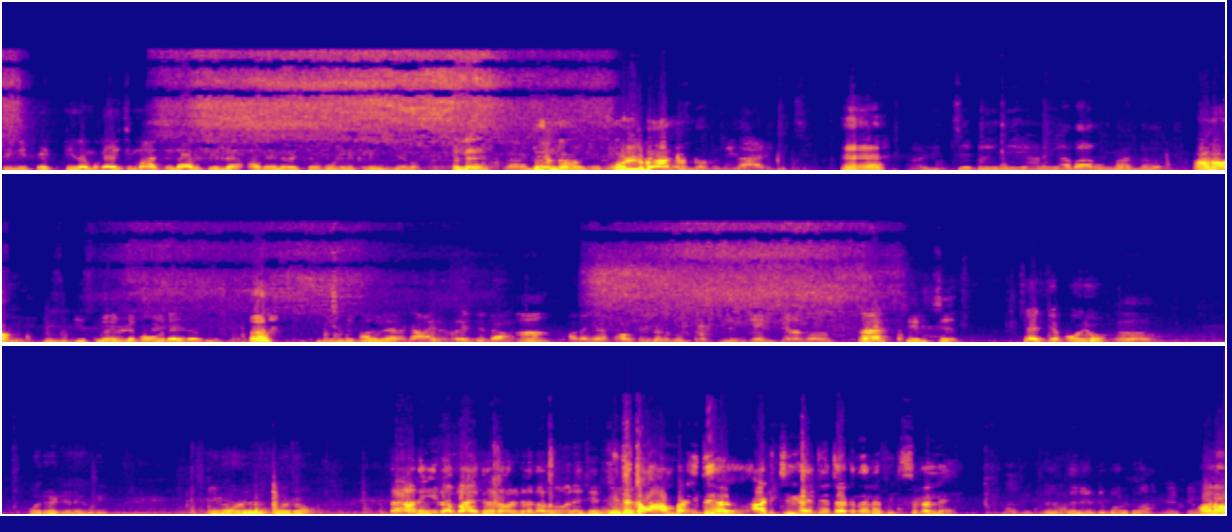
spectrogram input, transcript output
പിന്നെ പെട്ടി നമുക്ക് അയച്ച് മാറ്റേണ്ട ആവശ്യമില്ല. അതന്നെ വെച്ചോ ഉള്ളിൽ ക്ലീൻ ചെയ്യണം. അല്ലേ? ഇത് കണ്ടോ? ഉൾഭാഗം കണ്ടോ? ഏ? അഴിച്ച് ക്ലീൻ ചെയ്യുകയാണെങ്കിൽ അതാണ് നല്ലത്. ആണോ? ഈ- സ്മെല്ല് പോകില്ല അതിന്റെ? സ്മെല്ല് അതെങ്ങനെ പുറത്തേക്ക് എടുക്കും? ഏഹ് ചെരിച്ച് ചരിച്ച പോരുമോ ഒരു കൂടി? ഈ റോഡിൽ പോരുമോ ഇത് കാമ്പ ഇത് അടിച്ചു കയറ്റി വെച്ചേക്കുന്നല്ലേ ഫിക്സഡ് അല്ലേ ആണോ?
